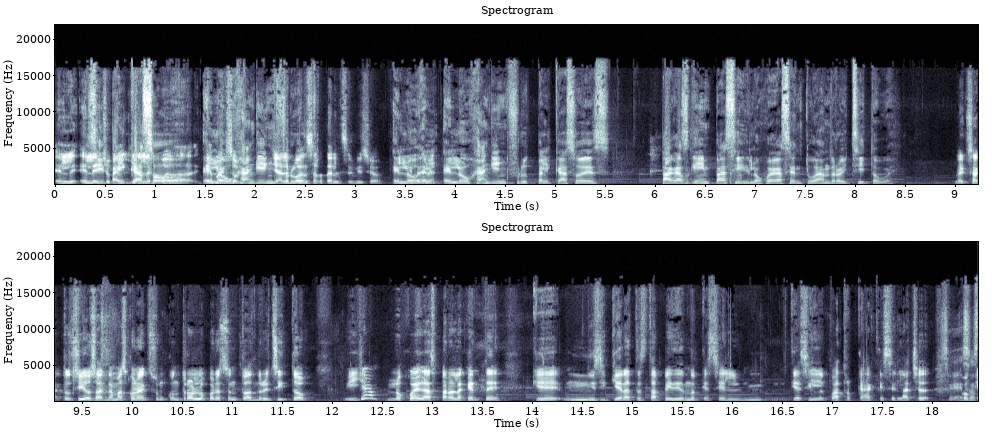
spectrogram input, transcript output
el, hecho que ya, le, pueda, que ya le puedan saltar el servicio. El, low hanging fruit para el caso es pagas Game Pass y lo juegas en tu Androidcito, güey. Exacto, sí, o sea, nada más conectas un control, lo pones en tu Androidcito y ya lo juegas para la gente que ni siquiera te está pidiendo que si el, que si el 4K, que si el H. ok,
